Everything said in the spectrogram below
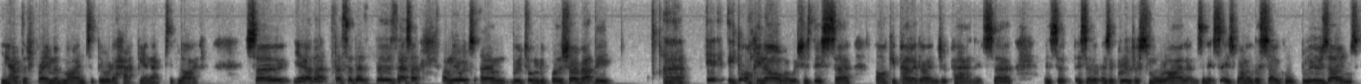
you have the frame of mind to build a happy and active life. So yeah, that so there's, there's that. So and we were um, we were talking before the show about the uh, Okinawa, which is this uh, archipelago in Japan. It's, uh, it's, a, it's, a, a group of small islands, and it's, it's one of the so-called blue zones.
